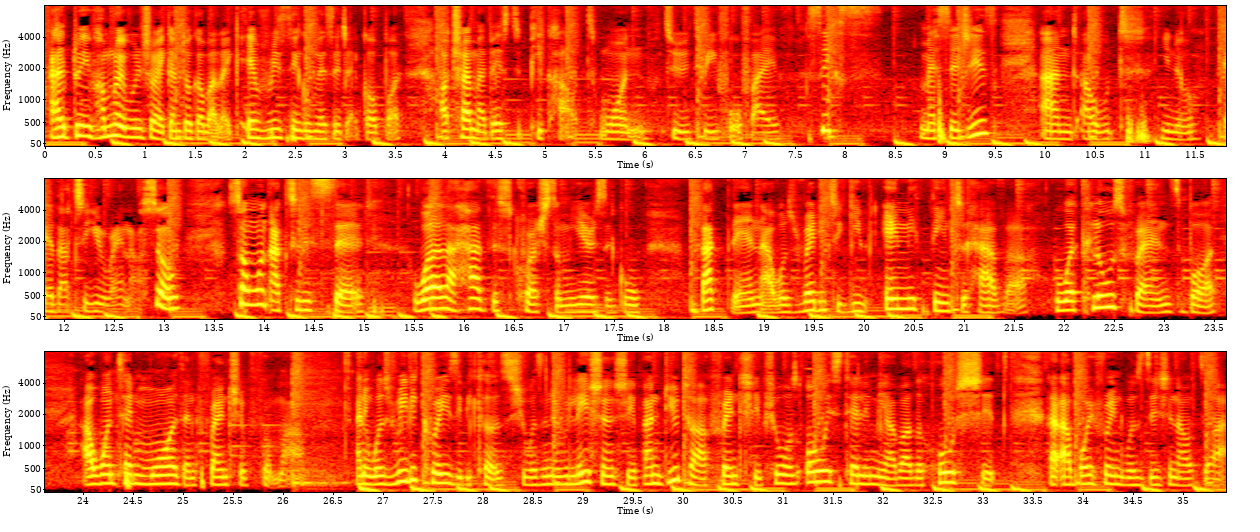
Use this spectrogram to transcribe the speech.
I don't. I'm not even sure I can talk about like every single message I got, but I'll try my best to pick out one, two, three, four, five, six messages, and I would, you know, air that to you right now. So, someone actually said, "Well, I had this crush some years ago. Back then, I was ready to give anything to have her. We were close friends, but I wanted more than friendship from her." and it was really crazy because she was in a relationship and due to our friendship she was always telling me about the whole shit that our boyfriend was dishing out to her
